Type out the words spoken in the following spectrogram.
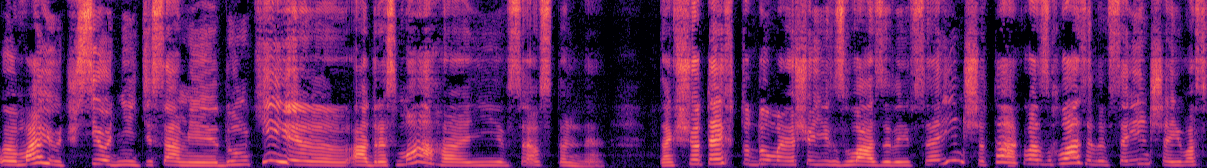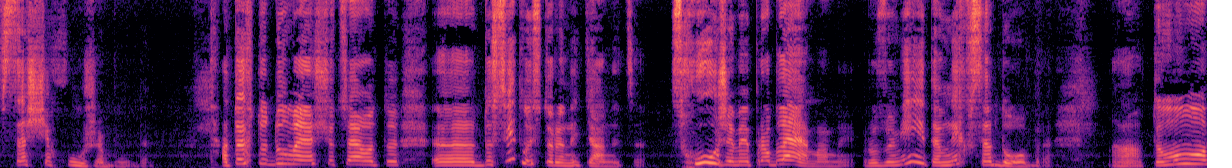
е, мають всі одні й ті самі думки, е, адрес мага і все остальне. Так що той, хто думає, що їх зглазили і все інше, так, вас зглазили все інше, і у вас все ще хуже буде. А той, хто думає, що це от е, до світлої сторони тягнеться, з хужими проблемами, розумієте, в них все добре. А, тому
